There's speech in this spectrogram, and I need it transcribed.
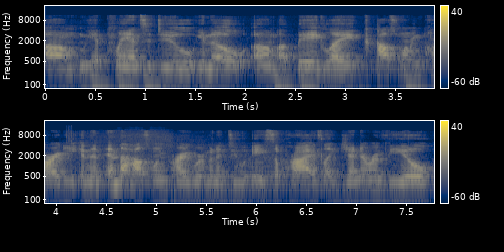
um, we had planned to do you know um, a big like housewarming party. And then in the housewarming party we are to do a surprise like gender reveal.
